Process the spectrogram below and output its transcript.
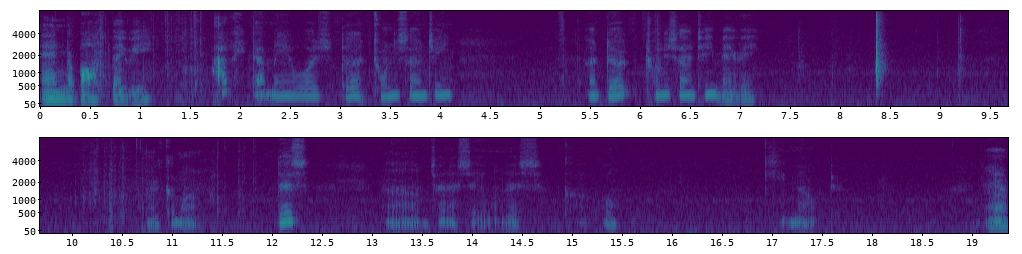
And the Boss Baby, I think that movie was the 2017, a good 2017 maybe. Come on, this. Uh, I'm trying to say when this couple came out. Yeah,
